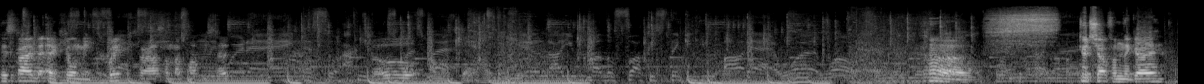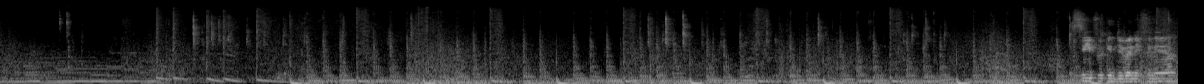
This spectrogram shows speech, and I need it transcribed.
This guy better kill me quick or else I'm gonna pop head. Oh, good shot from the guy. See if we can do anything here.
